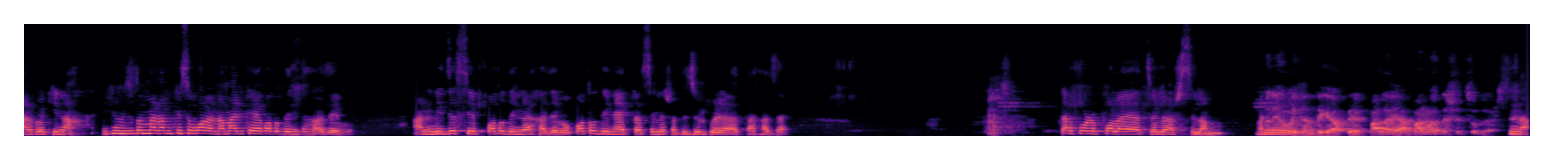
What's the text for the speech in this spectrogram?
আর কই কি না। এখানে তো ম্যাডাম কিছু বলে না মাইর খেয়ে কতদিন থাকা যাইব? আর নিজের সেফ কতদিন রাখা যাবে কতদিনে একটা ছেলের সাথে জোর করে থাকা যায়? তারপরে পলায়া চলে আসছিলাম। মানে মানে ওইখান থেকে আপনি পালায়া বাংলাদেশে চলে আসছেন? না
